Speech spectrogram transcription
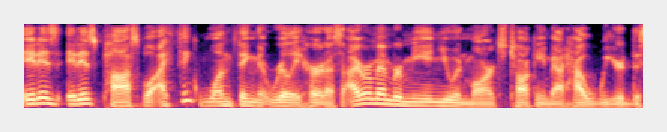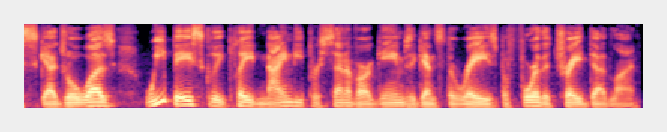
It is it is possible. I think one thing that really hurt us. I remember me and you in March talking about how weird the schedule was. We basically played 90% of our games against the Rays before the trade deadline.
